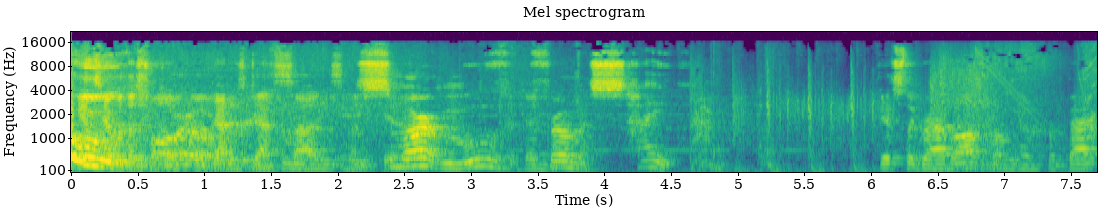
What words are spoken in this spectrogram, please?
and he gets hit with Ooh. the swallow. That is definitely a Smart move from Psyke. Gets the grab off, probably going for back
